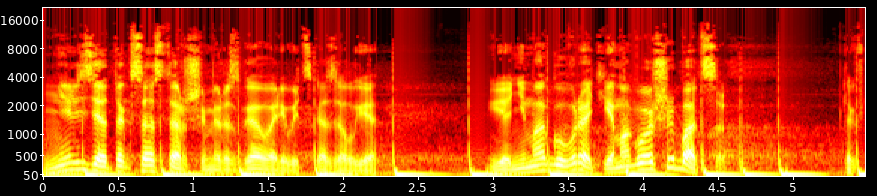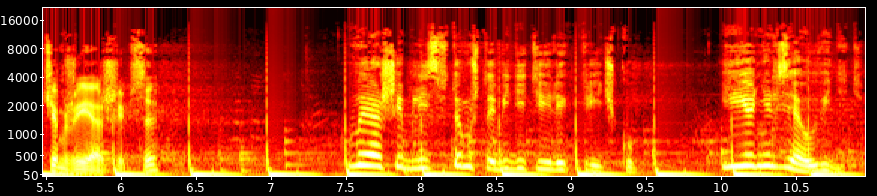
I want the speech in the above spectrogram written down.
Нельзя так со старшими разговаривать, сказал я. Я не могу врать, я могу ошибаться. Так в чем же я ошибся? Вы ошиблись в том, что видите электричку. Ее нельзя увидеть.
